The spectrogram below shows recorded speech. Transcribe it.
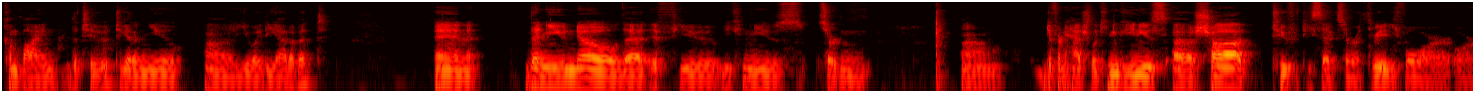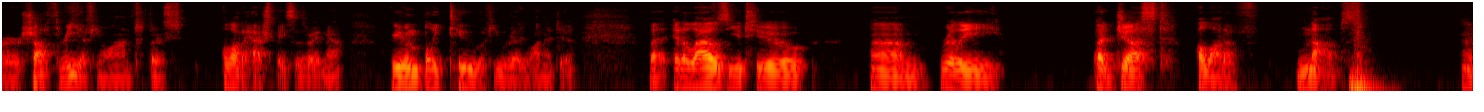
combine the two to get a new uh, uid out of it. And then you know that if you you can use certain um, different hash like you can use a SHA 256 or 384 or SHA 3 if you want. There's a lot of hash spaces right now, or even Blake 2 if you really wanted to. But it allows you to um, really adjust a lot of knobs. Uh,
